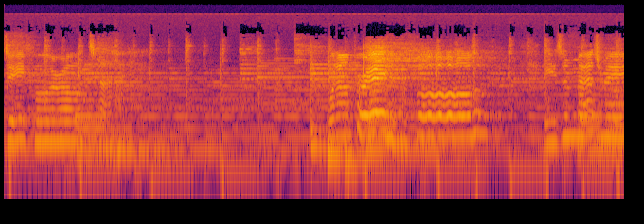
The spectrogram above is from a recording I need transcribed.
stay for all time. What I'm praying for is a match made.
